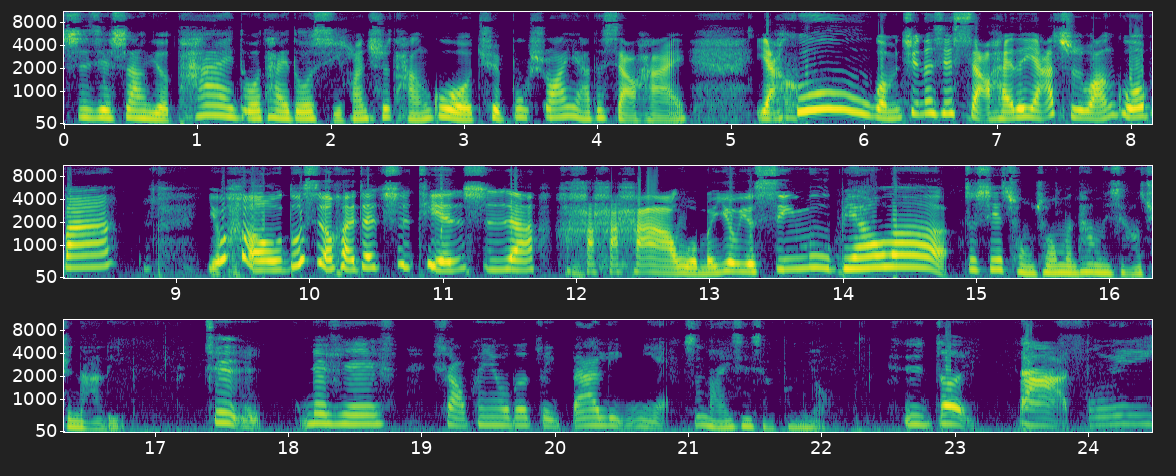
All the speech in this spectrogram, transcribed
世界上有太多太多喜欢吃糖果却不刷牙的小孩，呀呼！我们去那些小孩的牙齿王国吧，有好多小孩在吃甜食啊！哈哈哈哈！我们又有新目标了。这些虫虫们，他们想要去哪里？去那些小朋友的嘴巴里面。是哪一些小朋友？是这大堆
